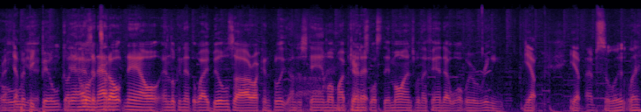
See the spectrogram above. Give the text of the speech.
oh, up a yeah. big bill, got now, as an trouble. adult now, and looking at the way bills are, I completely understand why my parents lost their minds when they found out what we were ringing. Yep, yep, absolutely.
